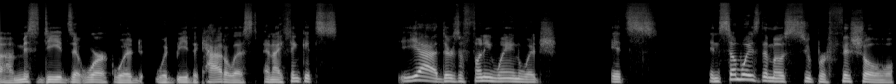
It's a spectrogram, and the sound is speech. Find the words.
uh, misdeeds at work would would be the catalyst. And I think it's yeah, there's a funny way in which it's in some ways the most superficial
